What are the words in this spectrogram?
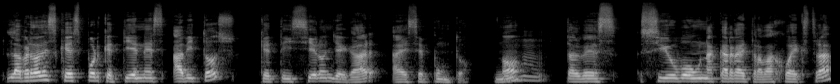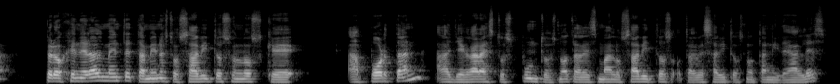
la verdad es que es porque tienes hábitos que te hicieron llegar a ese punto, ¿no? Tal vez si hubo una carga de trabajo extra pero generalmente también nuestros hábitos son los que aportan a llegar a estos puntos, ¿no? Tal vez malos hábitos o tal vez hábitos no tan ideales.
